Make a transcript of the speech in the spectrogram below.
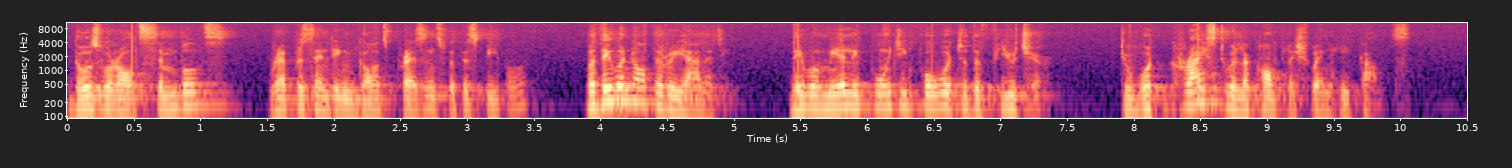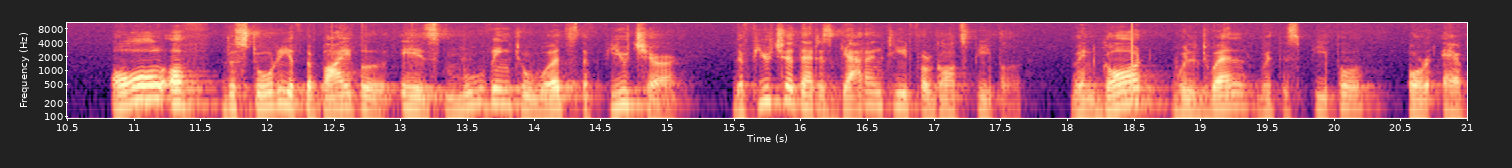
Those were all symbols representing God's presence with his people, but they were not the reality. They were merely pointing forward to the future, to what Christ will accomplish when he comes. All of the story of the Bible is moving towards the future, the future that is guaranteed for God's people, when God will dwell with his people forever.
